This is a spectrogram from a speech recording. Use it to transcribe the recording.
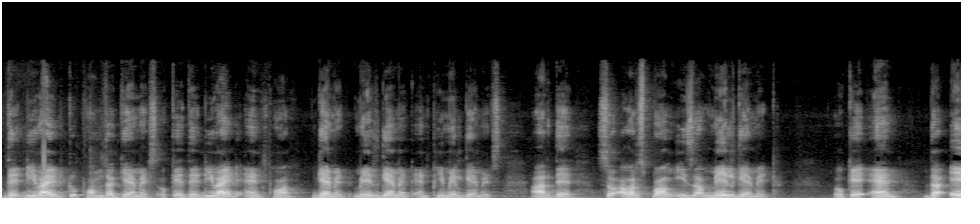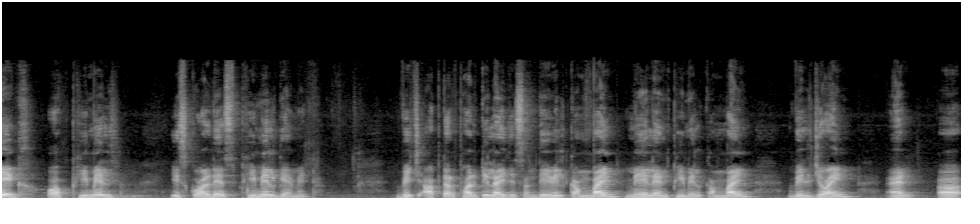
they divide to form the gametes. Okay they divide and form gamete. Male gamete and female gametes are there. So our sperm is a male gamete. Okay and the egg of female is called as female gamete which after fertilization they will combine male and female combine will join and uh,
